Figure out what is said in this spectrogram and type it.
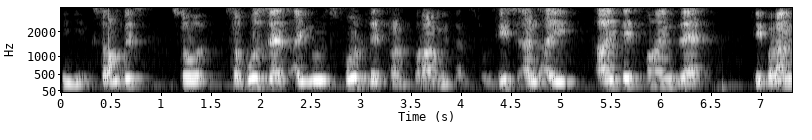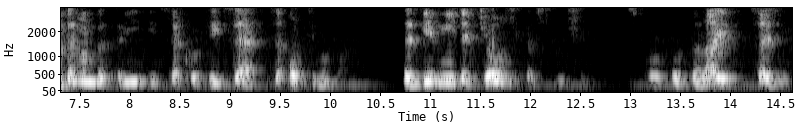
the examples. So suppose that I use four different parameters for this, and I, I did find that the parameter number three is the, is the, the optimum one that give me the geological solution or, or the right seismic.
